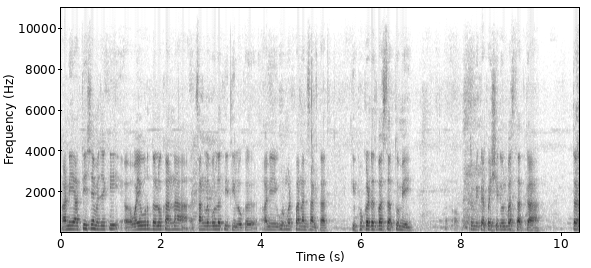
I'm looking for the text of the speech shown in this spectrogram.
आणि अतिशय म्हणजे की वयोवृद्ध लोकांना चांगलं बोलत नाही ती लोक. आणि उर्मटपणाने सांगतात की फुकटच बसतात तुम्ही. तुम्ही काय पैसे देऊन बसतात का? तर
